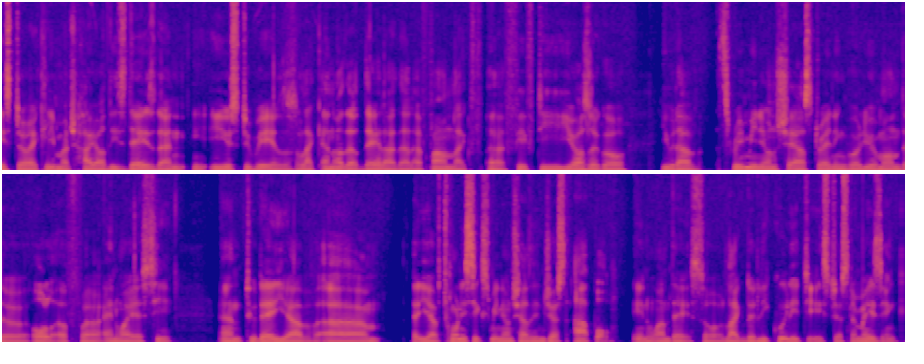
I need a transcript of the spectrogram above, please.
historically much higher these days than it used to be. It's like another data that I found, like uh, 50 years ago, you would have three million shares trading volume on the all of uh, NYSE, and today you have um, you have 26 million shares in just Apple in one day. So like the liquidity is just amazing.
